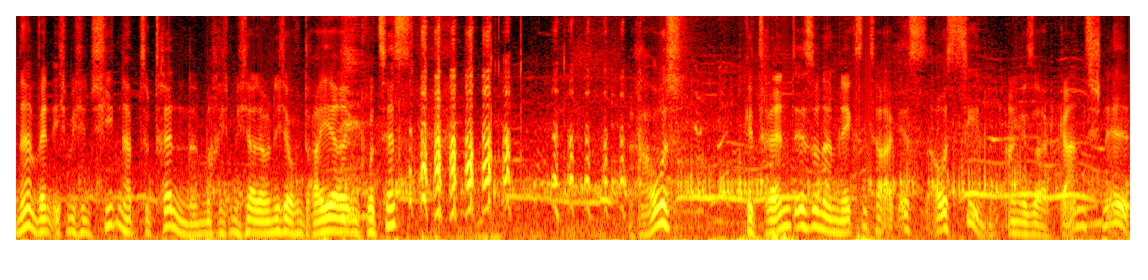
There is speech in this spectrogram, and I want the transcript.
ne, wenn ich mich entschieden habe zu trennen, dann mache ich mich ja doch nicht auf einen dreijährigen Prozess. Raus. Getrennt ist und am nächsten Tag ist Ausziehen angesagt. Ganz schnell.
